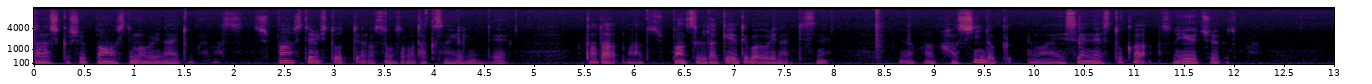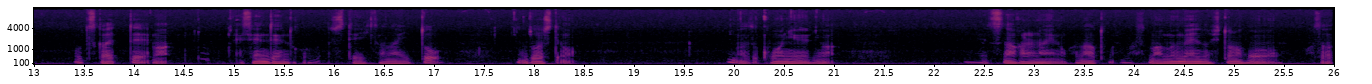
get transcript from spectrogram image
新しく出版をしても売れないと思います。出版してる人っていうのはそもそもたくさんいるんでただ、まあ、出版するだけでは売れないですねなかなか発信力、まあ、SNS とかその YouTube とかを使って、まあ、宣伝とかをしていかないとどうしてもまず購入にはつながらないのかなと思います。まあ、無名の人の本をわざわ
